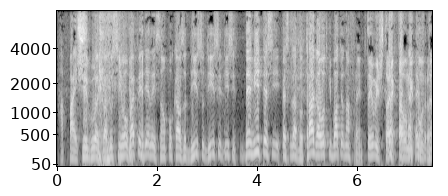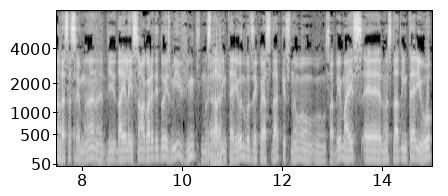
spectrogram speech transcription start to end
Rapaz, Chegou a dizer, olha, o senhor vai perder a eleição por causa disso, disso e disso. Demite esse pesquisador, traga outro que bota eu na frente. Tem uma história que estavam me contando essa semana de- da eleição agora de 2020, numa cidade É. do interior, não vou dizer qual é a cidade, porque senão vão, vão saber, mas é, numa cidade do interior,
